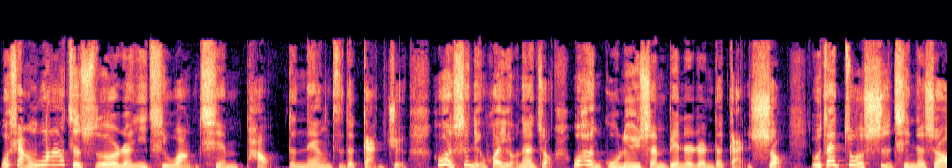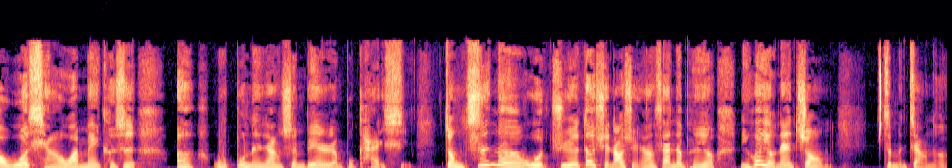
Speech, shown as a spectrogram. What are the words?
我想要拉着所有人一起往前跑的那样子的感觉，或者是你会有那种我很顾虑身边的人的感受，我在做事情的时候，我想要完美，可是呃，我不能让身边的人不开心。总之呢，我觉得选到选项三的朋友，你会有那种怎么讲呢？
